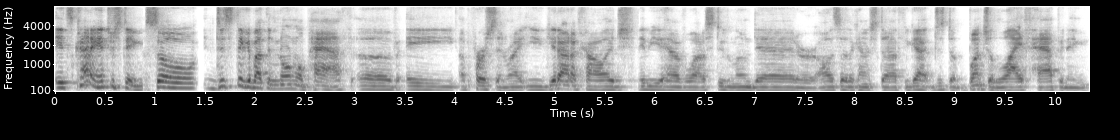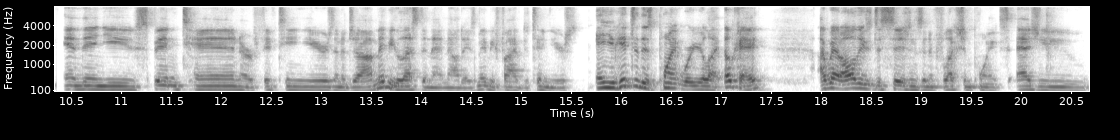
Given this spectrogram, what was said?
It's kind of interesting. So just think about the normal path of a, a person, right? You get out of college, maybe you have a lot of student loan debt or all this other kind of stuff. You got just a bunch of life happening. And then you spend 10 or 15 years in a job, maybe less than that nowadays, maybe five to 10 years. And you get to this point where you're like, okay, I've got all these decisions and inflection points as you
